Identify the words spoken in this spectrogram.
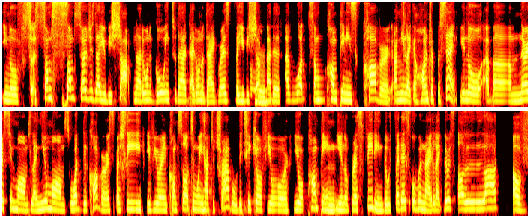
you know some some surgeries that you'll be shocked. You know, I don't want to go into that. I don't want to digress, but you'll be shocked mm-hmm. at a, at what some companies cover. I mean, like a hundred percent. You know, um, nursing moms, like new moms, what they cover, especially if you're in consulting when you have to travel, they take care of your your pumping, you know, breastfeeding, the FedEx overnight. Like there's a lot of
